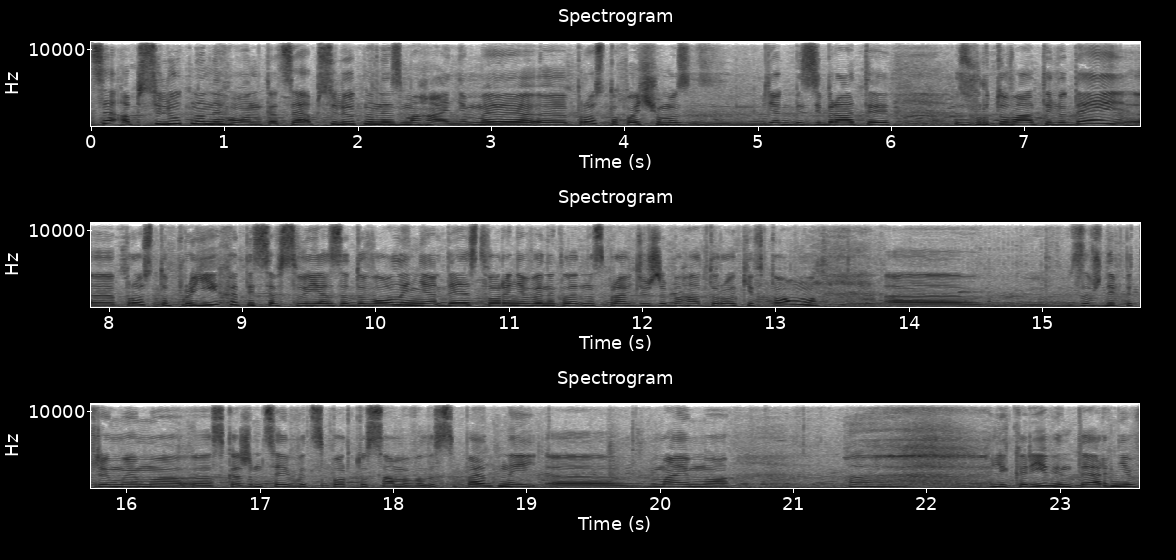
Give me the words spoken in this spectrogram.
Це абсолютно не гонка, це абсолютно не змагання. Ми е, просто хочемо якби зібрати, згуртувати людей, е, просто проїхатися в своє задоволення. Ідея створення виникла насправді вже багато років тому. Е, Завжди підтримуємо, е, скажімо, цей вид спорту саме велосипедний. Е, Маємо е, лікарів, інтернів,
